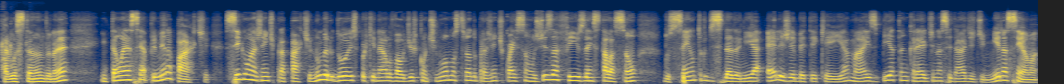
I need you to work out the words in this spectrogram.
Tá gostando, né? Então essa é a primeira parte. Sigam a gente para a parte número 2, porque nela o Valdir continua mostrando para a gente quais são os desafios da instalação do Centro de Cidadania LGBTQIA+, Bia Tancred, na cidade de Miracema,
